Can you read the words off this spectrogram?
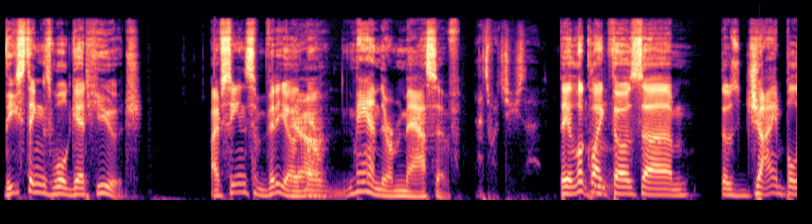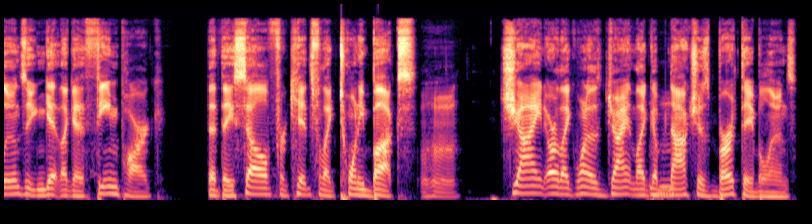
these things will get huge. I've seen some videos Yeah. where man, they're massive. That's what she said. They look like those um, those giant balloons that you can get like a theme park that they sell for kids for like twenty bucks. Giant or like one of those giant like obnoxious birthday balloons,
